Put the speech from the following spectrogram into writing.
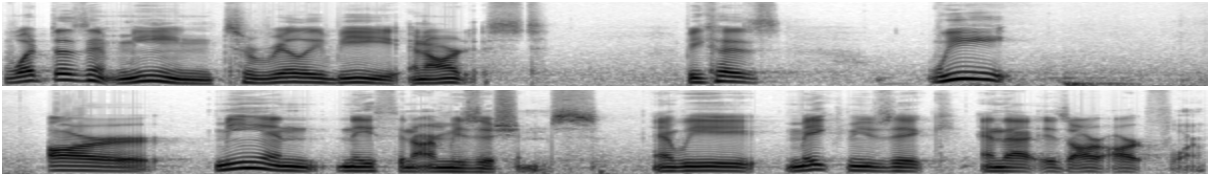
what does it mean to really be an artist? Because we are me and Nathan are musicians and we make music and that is our art form.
